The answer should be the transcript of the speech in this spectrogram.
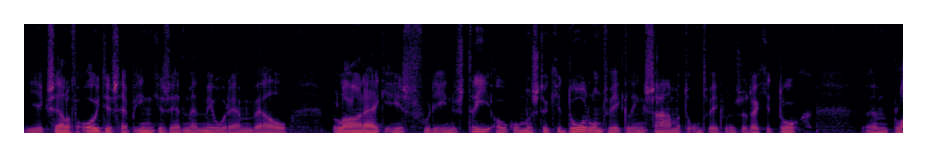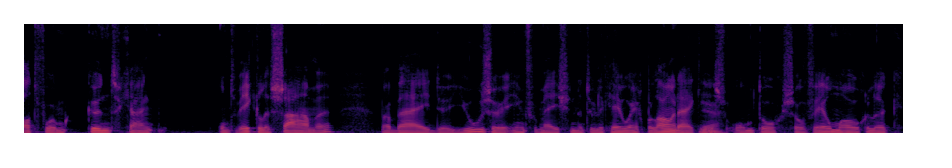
die ik zelf ooit eens heb ingezet met Milrem wel belangrijk is voor de industrie. Ook om een stukje doorontwikkeling samen te ontwikkelen. Zodat je toch een platform kunt gaan ontwikkelen samen. Waarbij de user information natuurlijk heel erg belangrijk Ja. is om toch zoveel mogelijk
